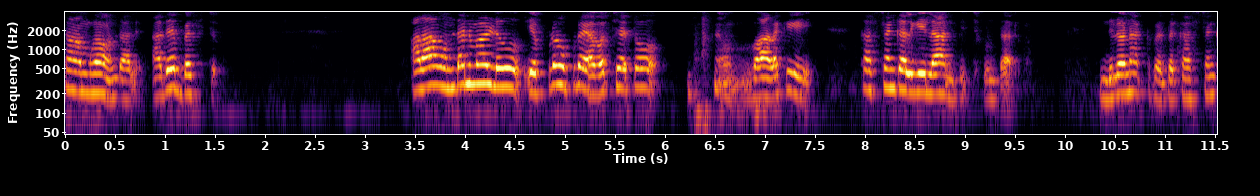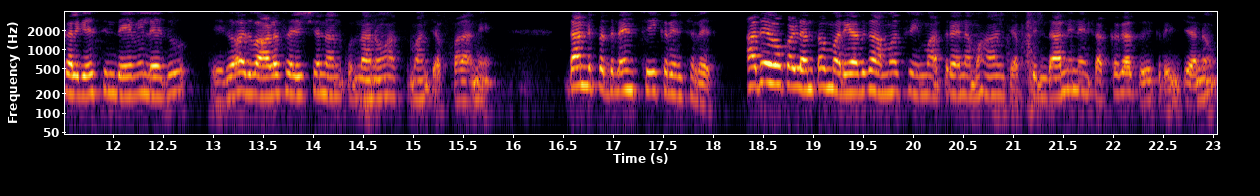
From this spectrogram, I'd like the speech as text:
కామ్గా ఉండాలి. అదే బెస్ట్. అలా ఉండని వాళ్ళు ఎప్పుడప్పుడు ఎవరి చేతో వాళ్ళకి కష్టం కలిగేలా అనిపించుకుంటారు. ఇందులో నాకు పెద్ద కష్టం కలిగేసింది ఏమీ లేదు. ఏదో అది వాళ్ళ సజెషన్ అనుకున్నాను అస్తమాన్ చెప్పాలని. దాన్ని పెద్ద నేను స్వీకరించలేదు. అదే ఒకళ్ళు ఎంతో మర్యాదగా అమ్మ శ్రీమాత్రే నమ అని చెప్పిన దాన్ని నేను చక్కగా స్వీకరించాను.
